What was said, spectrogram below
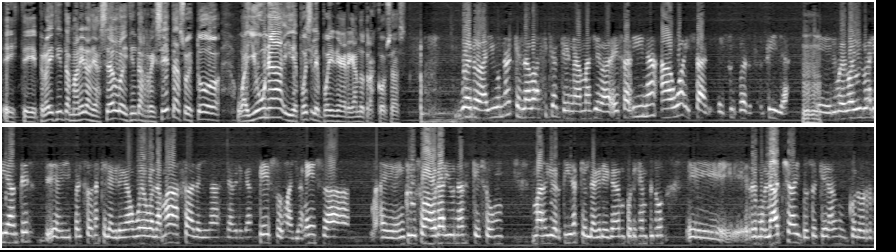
Este, pero hay distintas maneras de hacerlo, hay distintas recetas, o es todo, o hay una y después se le pueden ir agregando otras cosas. Bueno, hay una que es la básica que nada más lleva es harina, agua y sal, es súper sencilla. Eh, luego hay variantes, de- hay personas que le agregan huevo a la masa, le, le agregan queso, mayonesa, eh, incluso ahora hay unas que son más divertidas que le agregan, por ejemplo, eh, remolacha, entonces quedan color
